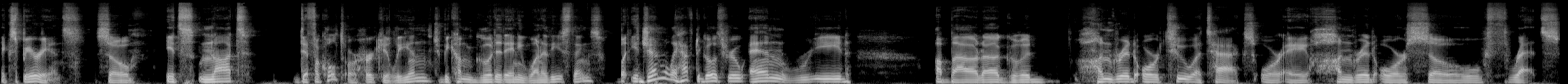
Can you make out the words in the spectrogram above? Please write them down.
experience. So it's not difficult or Herculean to become good at any one of these things, but you generally have to go through and read about a good hundred or two attacks or a hundred or so threats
